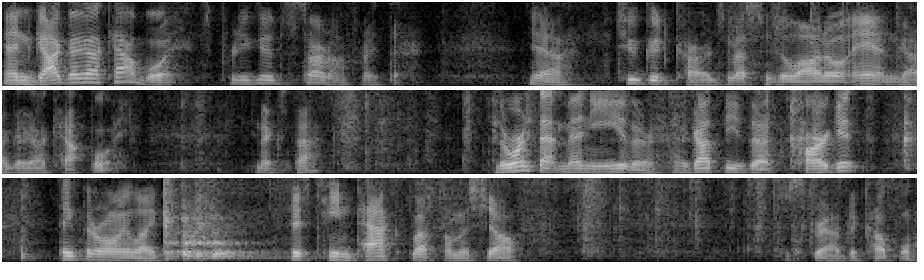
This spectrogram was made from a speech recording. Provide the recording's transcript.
and Gaga Cowboy. It's a pretty good start off right there. Yeah, two good cards, Messengelato and Gaga Cowboy. Next pack. There weren't that many either. I got these at Target. I think there are only like 15 packs left on the shelf. Just grabbed a couple.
